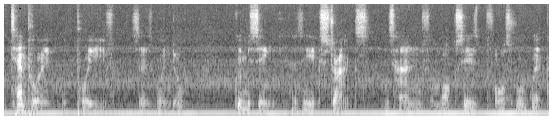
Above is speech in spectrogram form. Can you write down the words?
A Temporary reprieve, says Wendell, grimacing as he extracts his hand from Moxie's forceful grip.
